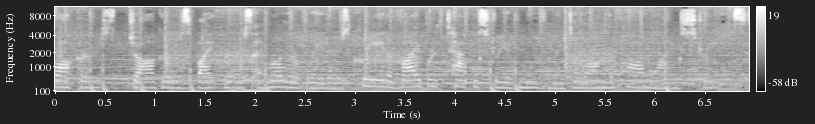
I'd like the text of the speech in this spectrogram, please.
Walkers, joggers, bikers, and rollerbladers create a vibrant tapestry of movement along the palm lined streets.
